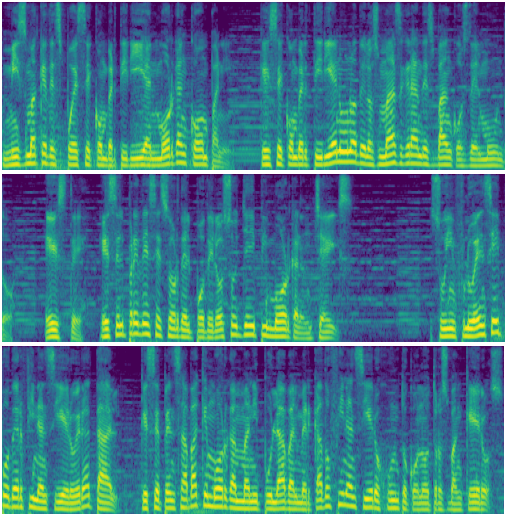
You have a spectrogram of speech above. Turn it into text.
misma que después se convertiría en Morgan Company, que se convertiría en uno de los más grandes bancos del mundo. Este es el predecesor del poderoso JP Morgan Chase. Su influencia y poder financiero era tal que se pensaba que Morgan manipulaba el mercado financiero junto con otros banqueros.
